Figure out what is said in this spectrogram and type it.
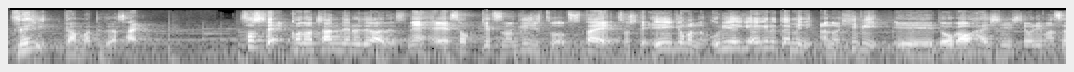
ぜひ頑張ってくださいそしてこのチャンネルではですね、えー、即決の技術を伝えそして営業マンの売り上げを上げるためにあの日々、えー、動画を配信しております。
